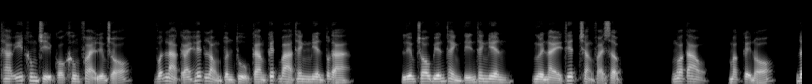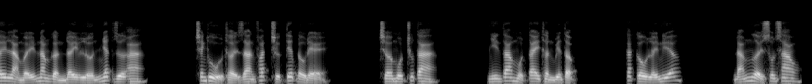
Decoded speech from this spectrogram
thà ít không chỉ có không phải liếm chó vẫn là cái hết lòng tuân thủ cam kết ba thanh niên tốt ta. Liêm chó biến thành tín thanh niên, người này thiết chẳng phải sập. Ngoa tạo, mặc kệ nó, đây là mấy năm gần đây lớn nhất giữa a. Tranh thủ thời gian phát trực tiếp đầu đề. Chờ một chút ta. Nhìn ta một tay thần biên tập. Cắt câu lấy nghĩa. Đám người xôn xao,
